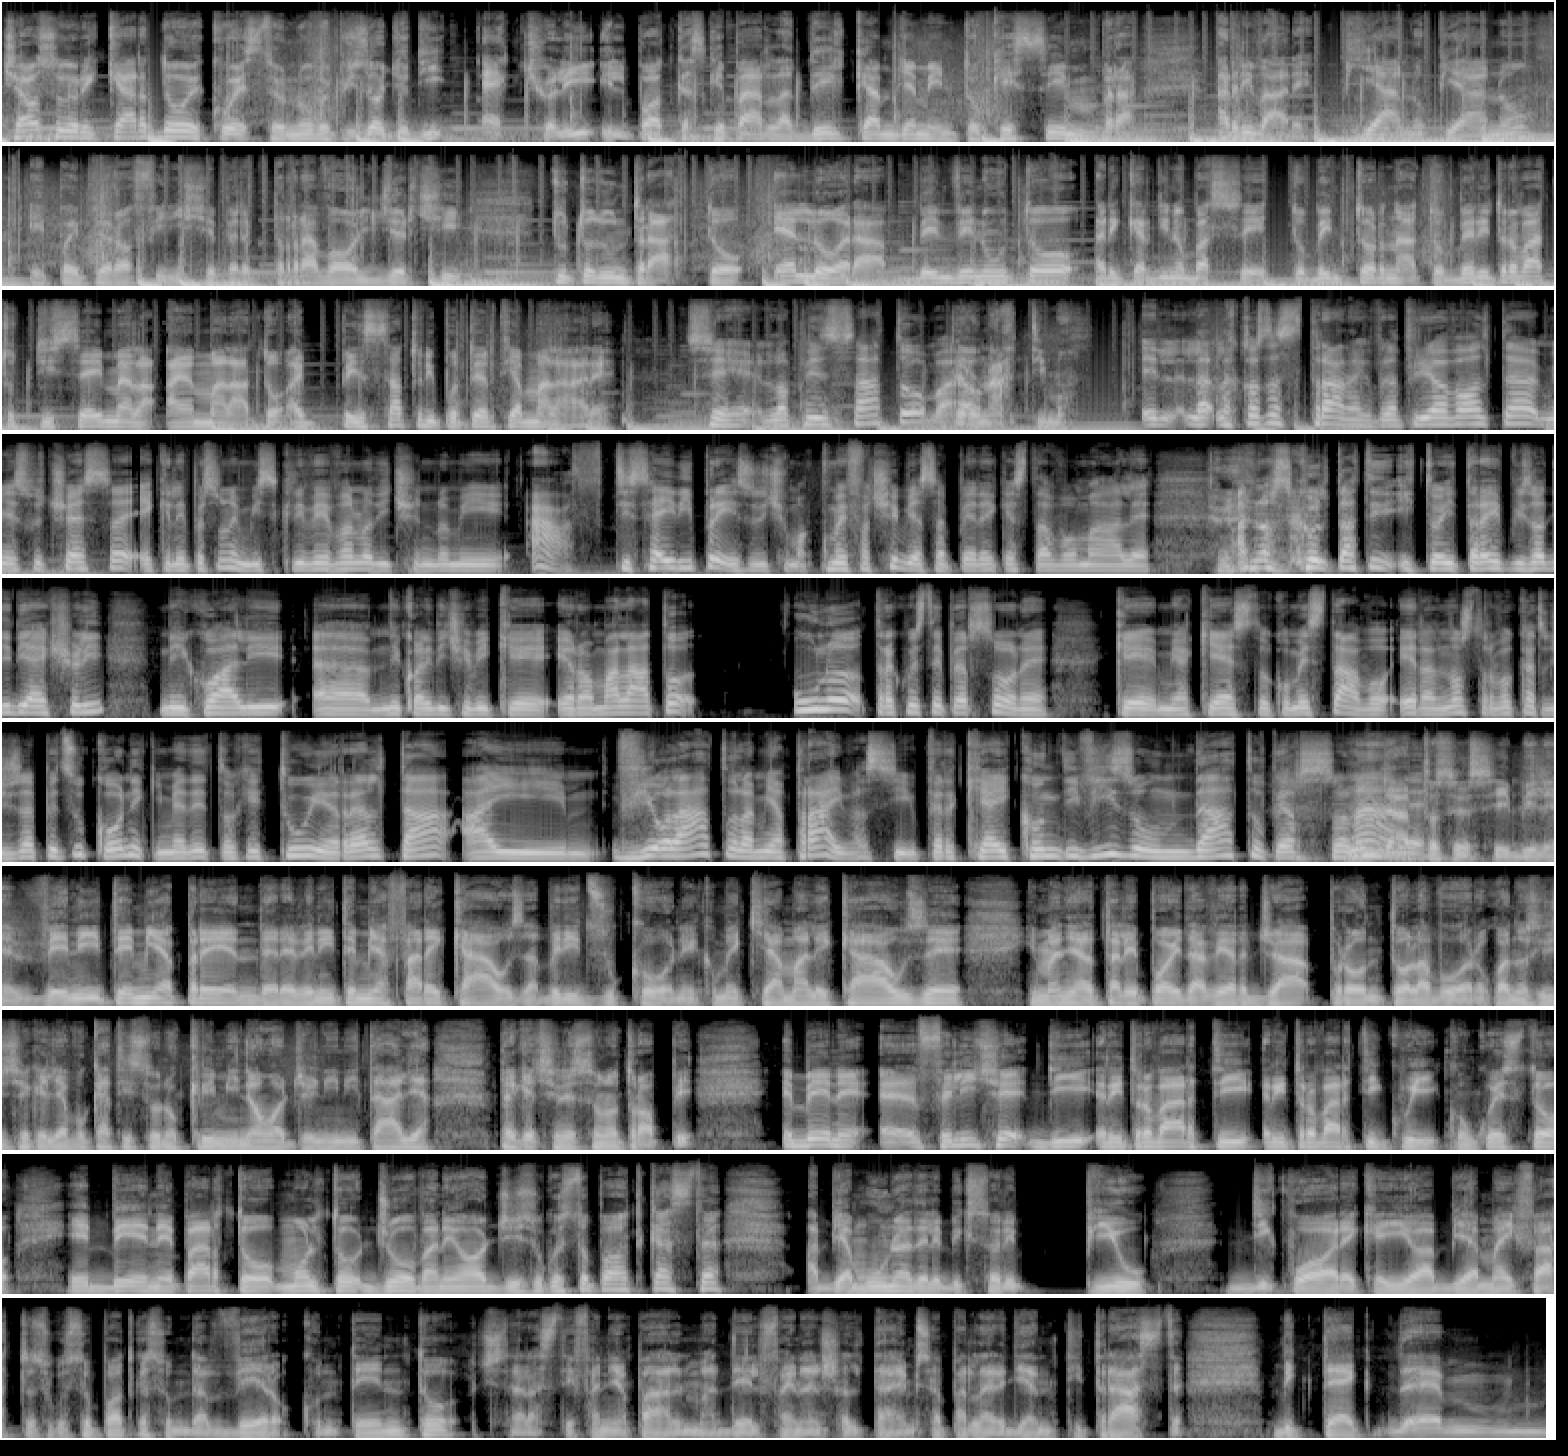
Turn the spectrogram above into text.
Ciao, sono Riccardo e questo è un nuovo episodio di Actually, il podcast che parla del cambiamento che sembra arrivare piano piano e poi però finisce per travolgerci tutto d'un tratto. E allora, benvenuto Riccardino Bassetto, bentornato, ben ritrovato, ti sei ammalato, hai pensato di poterti ammalare? Sì, l'ho pensato, ma... Per un attimo la, la, cosa strana che per la prima volta mi è successa è che le persone mi scrivevano dicendomi ah ti sei ripreso? Dicevo ma come facevi a sapere che stavo male? Hanno ascoltato i, i tuoi tre episodi di Actually nei quali, eh, nei quali dicevi che ero ammalato uno tra queste persone che mi ha chiesto come stavo era il nostro avvocato Giuseppe Zucconi che mi ha detto che tu in realtà hai violato la mia privacy perché hai condiviso un dato personale. Un dato sensibile. Venitemi a prendere, venitemi a fare causa. Vedi Zucconi come chiama le cause in maniera tale poi da aver già pronto lavoro. Quando si dice che gli avvocati sono criminogeni in Italia perché ce ne sono troppi. Ebbene, eh, felice di ritrovarti, ritrovarti qui con questo Ebbene, parto molto giovane oggi su questo questo podcast. Abbiamo una delle big story più di cuore che io abbia mai fatto su questo podcast, sono davvero contento. Ci sarà Stefania Palma del Financial Times a parlare di antitrust, big tech, eh,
